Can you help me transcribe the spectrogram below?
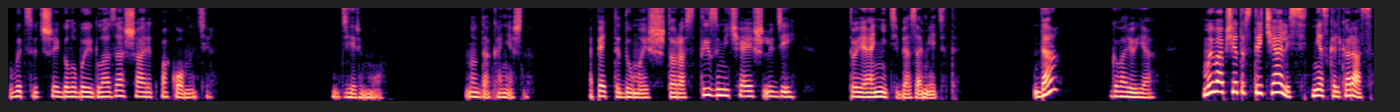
Выцветшие голубые глаза шарят по комнате. Дерьмо. Ну да, конечно. Опять ты думаешь, что раз ты замечаешь людей, то и они тебя заметят. «Да?» — говорю я. «Мы вообще-то встречались несколько раз».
